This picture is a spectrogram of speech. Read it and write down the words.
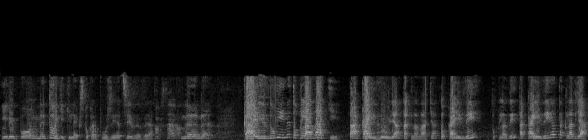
λοιπόν, είναι τουρκική λέξη το καρπούζι, έτσι βέβαια. Το ξέρω. ναι. ναι. ναι. ναι. Καηδούλι είναι το κλαδάκι. Τα καηδούλια, τα κλαδάκια, το καηδί, το κλαδί, τα καηδία, τα κλαδιά.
